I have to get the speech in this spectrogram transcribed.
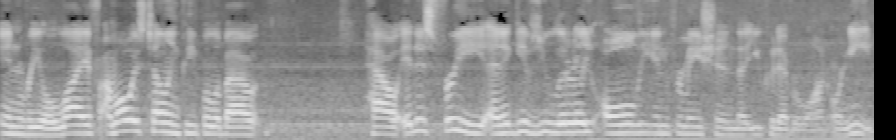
in real life. I'm always telling people about how it is free and it gives you literally all the information that you could ever want or need.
